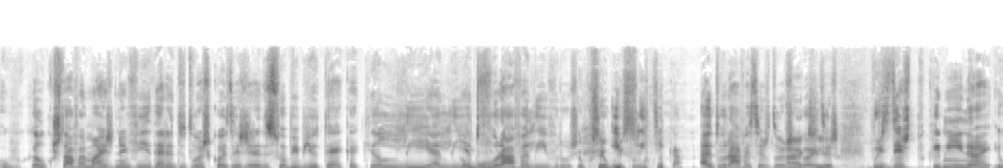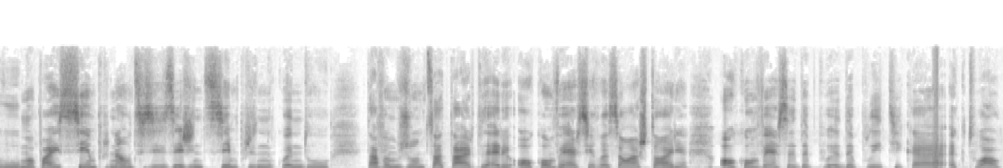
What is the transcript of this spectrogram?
o que ele gostava mais na vida era de duas coisas, era da sua biblioteca, que ele lia, lia, devorava livros e isso. política. Adorava essas duas Ah, coisas. Por isso, desde pequenina, o meu pai sempre, não, a gente sempre, quando estávamos juntos à tarde, era ou conversa em relação à história ou conversa da, da política atual.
